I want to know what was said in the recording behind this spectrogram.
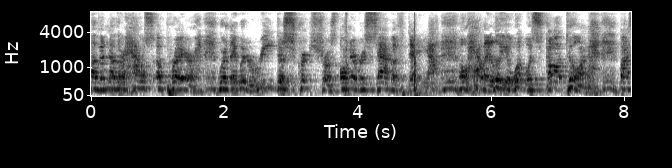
of another house of prayer, where they would read the scriptures on every Sabbath day. Oh, hallelujah. What was God doing? By,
